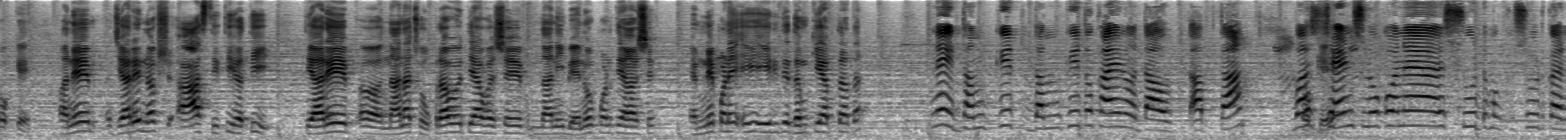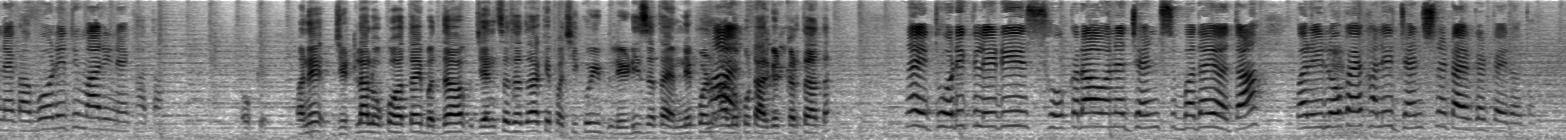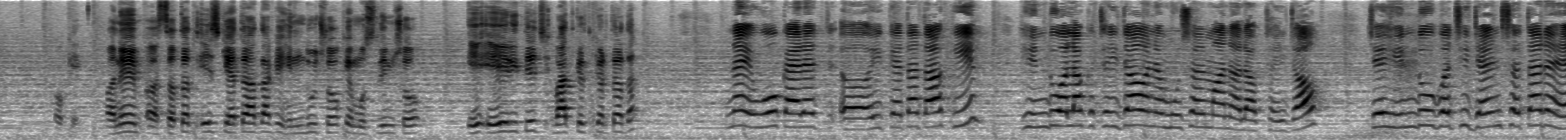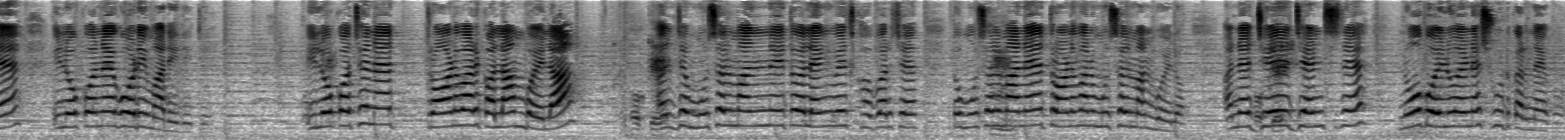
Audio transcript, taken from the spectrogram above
ઓકે અને જ્યારે નક્ષ આ સ્થિતિ હતી ત્યારે નાના છોકરાઓ ત્યાં હશે નાની બહેનો પણ ત્યાં હશે. એમને પણ એ એ રીતે ધમકી આપતા હતા? નહીં ધમકી ધમકી તો કાંઈ નહોતા આપતા. બસ Okay. જેન્ટ્સ લોકોને શૂટ શૂટ કરી નાખ્યા ગોળીથી મારી નાખ્યા હતા. ઓકે અને જેટલા લોકો હતા એ બધા જેન્ટ્સ જ હતા કે પછી કોઈ લેડીઝ હતા? એમને પણ આ હા. લોકો ટાર્ગેટ કરતા હતા? નહીં થોડીક લેડીઝ છોકરાઓ અને જેન્ટ્સ બધાય હતા પણ એ લોકોએ ખાલી જેન્ટ્સને ટાર્ગેટ કર્યો હતો. ઓકે અને અ, સતત એ જ કહેતા હતા કે હિન્દુ છો કે મુસ્લિમ છો? એ એ રીતે જ વાત કર- કરતા હતા? નહીં वो कह रहे थे- अ, ये कहता था कि હિન્દુ અલગ થઈ જાઓ અને મુસલમાન અલગ થઈ જાઓ જે હિન્દુ પછી જેન્ટ્સ હતા ને એ લોકોને ગોળી મારી દીધી એ લોકો છે ને ત્રણ વાર કલામ બોલ્યા ઓકે અને જે મુસલમાનની તો લેંગ્વેજ ખબર છે તો મુસલમાને ત્રણ વાર મુસલમાન બોલ્યો અને જે Okay. જેન્ટ્સને નો બોલ્યું એને શૂટ કરી નાખ્યો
